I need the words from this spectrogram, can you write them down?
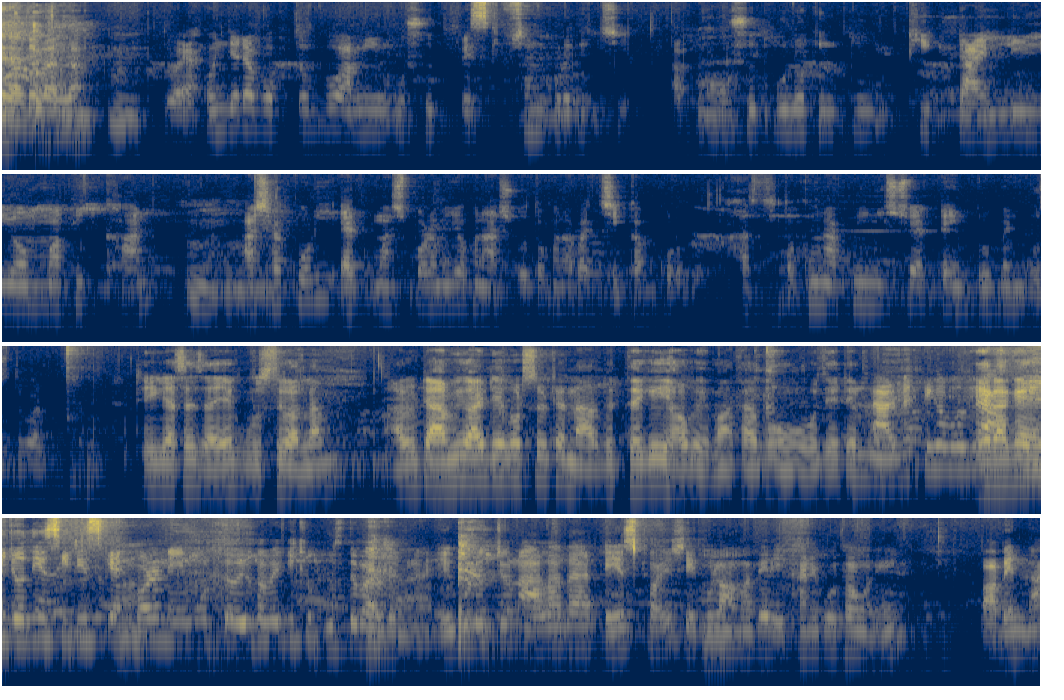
এর আগে। তো এখন যেটা বক্তব্য আমি ওষুধ প্রেসক্রিপশন করে দিচ্ছি। আপনি ওষুধগুলো কিন্তু ঠিক টাইমলি নিয়ম মাফিক খান। আশা করি এক মাস পর আমি যখন আসব তখন আবার চেক আপ করব। আচ্ছা। তখন আপনি নিশ্চয়ই একটা ইমপ্রুভমেন্ট বুঝতে পারবেন। ঠিক আছে যাই হোক বুঝতে পারলাম। আর ওইটা আমি আইডিয়া করছি ওটা নার্ভের থেকেই হবে মাথার ভোঁ ভোঁ যেটা নার্ভের থেকে বলতে এর আগে- যদি সিটি স্ক্যান করেন এই মুহূর্তে ওইভাবে কিছু বুঝতে পারবেন না। এগুলোর জন্য আলাদা টেস্ট হয় সেগুলো আমাদের এখানে কোথাও নেই পাবেন না।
